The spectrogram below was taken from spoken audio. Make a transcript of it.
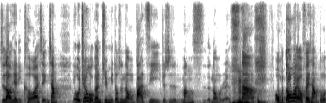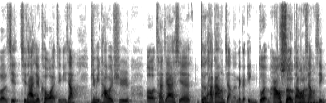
知道一些你课外事情，像因为我觉得我跟 Jimmy 都是那种把自己就是忙死的那种人，那我们都会有非常多的其其他一些课外经历，像 Jimmy 他会去呃参加一些就是他刚刚讲的那个营队嘛，然后社团我相信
